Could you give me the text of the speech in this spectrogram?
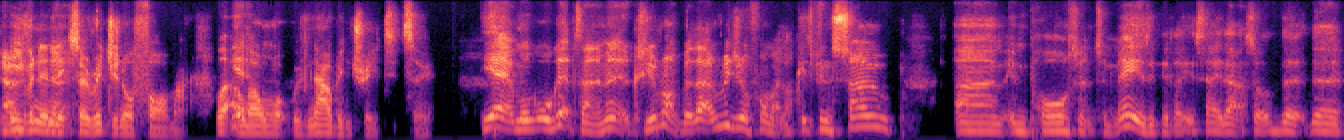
No, even in no. its original format, let Yeah. alone what we've now been treated to. Yeah, and we'll, we'll get to that in a minute because you're right. But that original format, like, it's been so um important to me a kid. Like you say, that sort of the the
